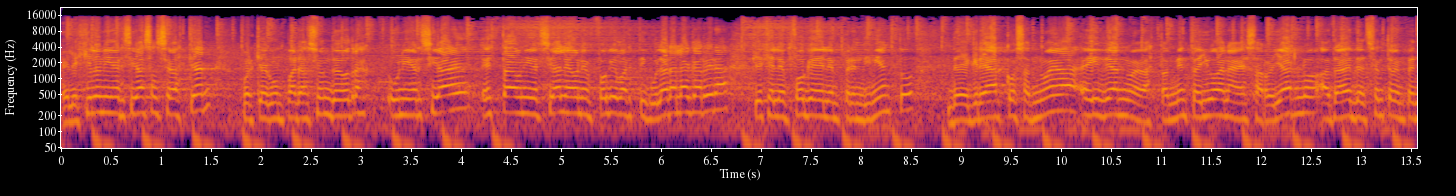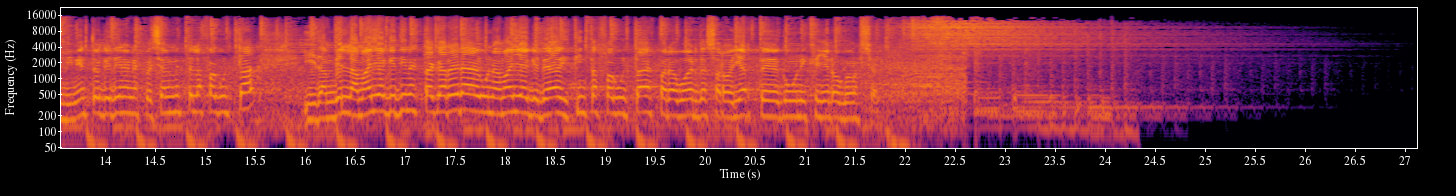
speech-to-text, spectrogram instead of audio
Elegí la Universidad San Sebastián porque a comparación de otras universidades, esta universidad le da un enfoque particular a la carrera, que es el enfoque del emprendimiento, de crear cosas nuevas e ideas nuevas. También te ayudan a desarrollarlo a través del centro de emprendimiento que tienen especialmente la facultad y también la malla que tiene esta carrera es una malla que te da distintas facultades para poder desarrollarte como un ingeniero comercial.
